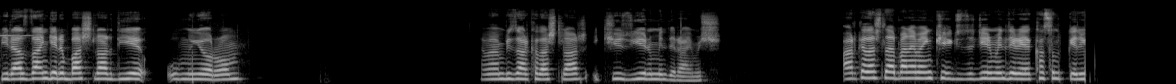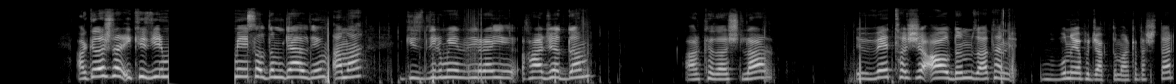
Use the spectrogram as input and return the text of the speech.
Birazdan geri başlar diye umuyorum. Hemen biz arkadaşlar 220 liraymış. Arkadaşlar ben hemen 220 liraya kasılıp geliyorum. Arkadaşlar 220 saldım geldim ama 220 lirayı harcadım. Arkadaşlar ve taşı aldım. Zaten bunu yapacaktım arkadaşlar.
